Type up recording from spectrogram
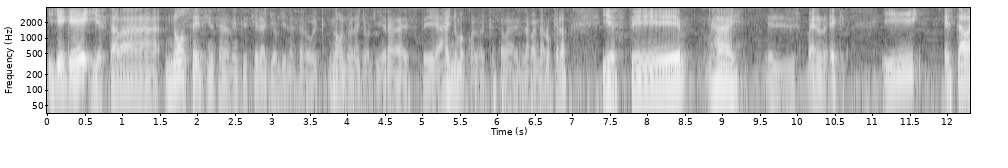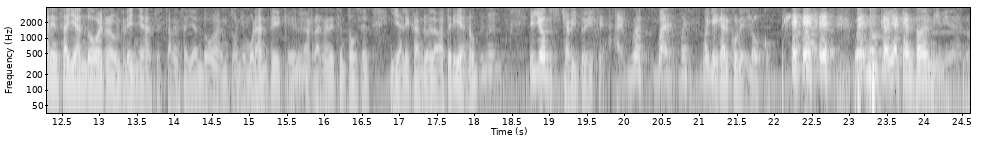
Y llegué y estaba, no sé sinceramente si era Georgie Lazaro, el- no, no era Georgie, era este, ay, no me acuerdo, el que estaba en la banda rockera. Y este, ay, el, bueno, X. Y estaban ensayando, el Raúl Greñas estaba ensayando Antonio Morante, que la rana en ese entonces, y Alejandro en la batería, ¿no? Y yo, pues, chavito, dije, voy, a- pues, voy a llegar con el loco. Nunca había cantado en mi vida, ¿no?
